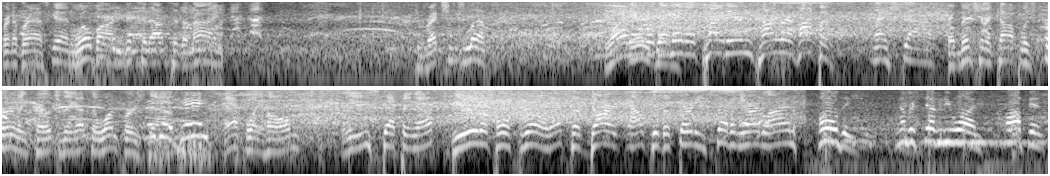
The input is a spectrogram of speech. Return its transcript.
for Nebraska, and Wilbon gets it out to the 9. Directions left. Right There over the middle, tight end Tyler Hoppen. Nice job. Well, mission accomplished early, coach. They got the one first down. Halfway home. Lee stepping up. Beautiful throw. That's a dart out to the 37-yard line. Holding, number 71, offense.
